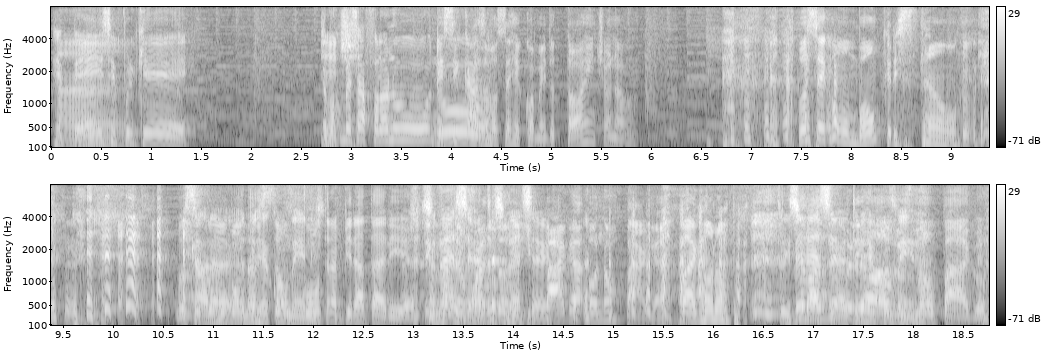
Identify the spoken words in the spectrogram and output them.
Repensem, Ah. porque... Eu vou Gente, começar falando do... Nesse caso, você recomenda o Torrent ou não? Você como um bom cristão, Você, Cara, como bom eu não cristão recomendo. contra a pirataria. Isso não é certo, isso não é certo. Paga ou não paga? paga ou não paga? Isso não é Velozes e certo, eu Furiosos, recomendo. não pago.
